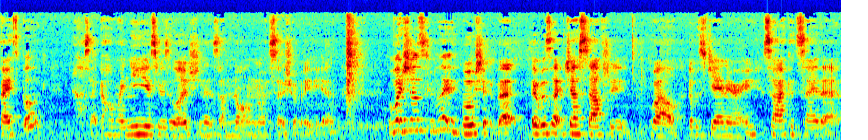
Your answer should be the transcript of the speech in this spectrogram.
Facebook? And I was like, Oh, my New Year's resolution is I'm not on my social media. Which was completely bullshit, but it was like just after, well, it was January, so I could say that.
